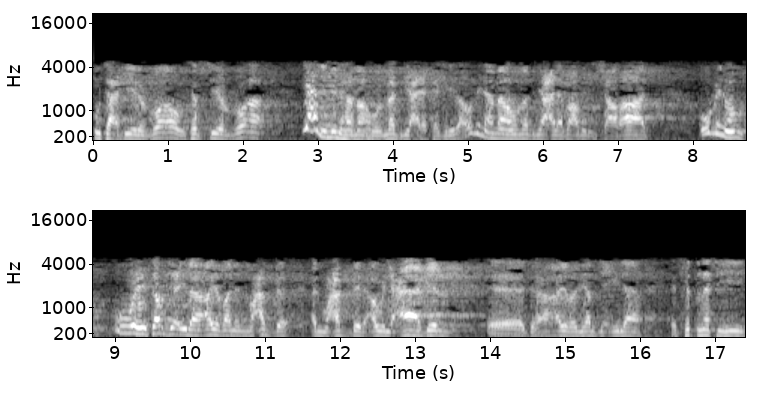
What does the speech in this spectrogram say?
وتعبير الرؤى وتفسير الرؤى. يعني منها ما هو مبني على تجربة ومنها ما هو مبني على بعض الإشارات. ومنهم وهي ترجع إلى أيضا المعبر المعبر أو العابر آه، أيضا يرجع إلى فطنته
